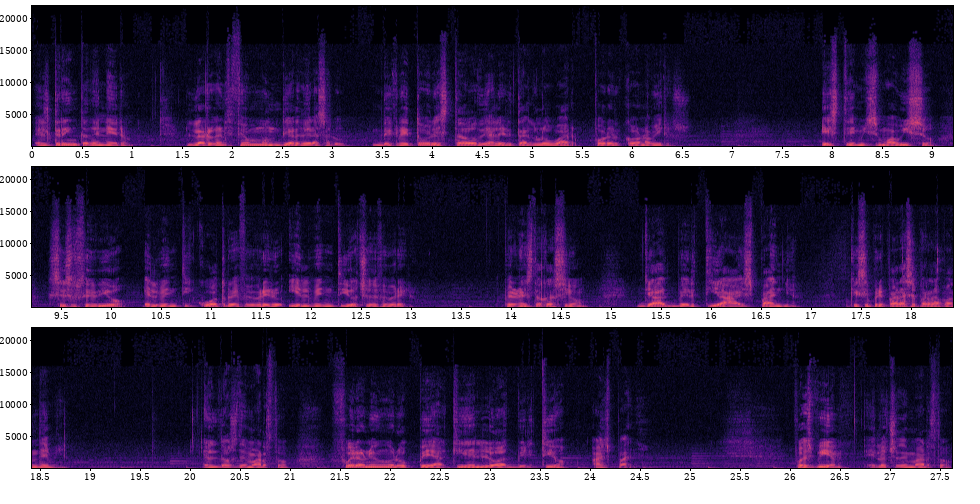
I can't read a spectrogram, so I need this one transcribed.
el 30 de enero, la Organización Mundial de la Salud decretó el estado de alerta global por el coronavirus. Este mismo aviso se sucedió el 24 de febrero y el 28 de febrero. Pero en esta ocasión ya advertía a España que se preparase para la pandemia. El 2 de marzo fue la Unión Europea quien lo advirtió a España. Pues bien, el 8 de marzo,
